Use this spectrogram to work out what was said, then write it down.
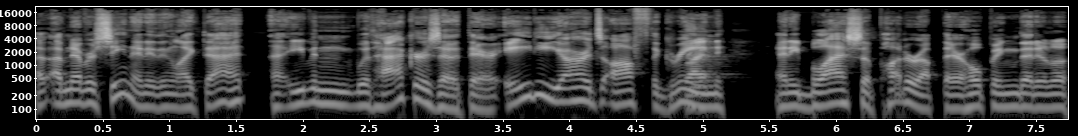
I've never seen anything like that, uh, even with hackers out there. 80 yards off the green, right. And he blasts a putter up there, hoping that it'll,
